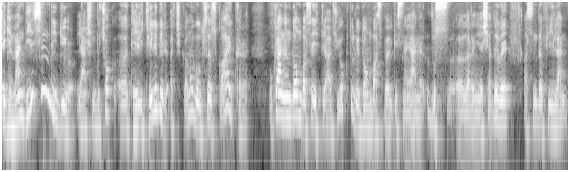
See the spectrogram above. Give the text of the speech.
egemen değilsin de diyor. Yani şimdi bu çok e, tehlikeli bir açıklama ve uluslararası hukuka aykırı. Ukrayna'nın Donbas'a ihtiyacı yoktur Donbas bölgesine yani Rusların yaşadığı ve aslında fiilen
